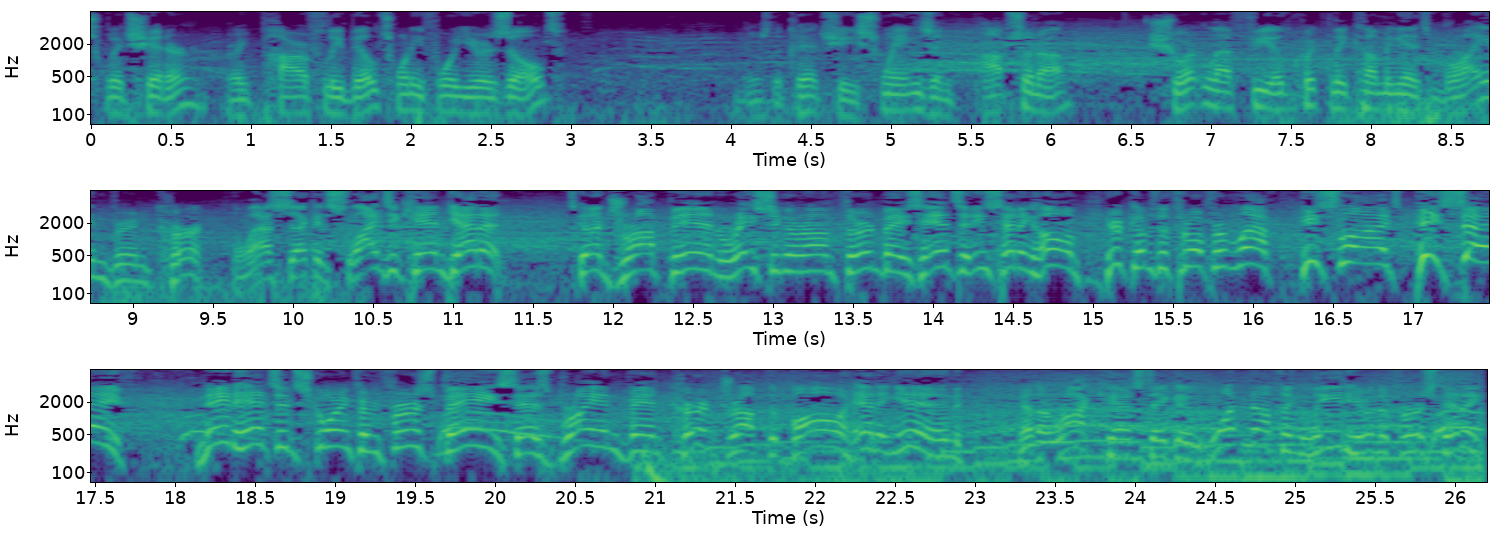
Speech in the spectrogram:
Switch hitter, very powerfully built, 24 years old. There's the pitch. He swings and pops it up. Short left field, quickly coming in. It's Brian Van Kirk. The last second slides, he can't get it. It's going to drop in, racing around third base. Hanson, he's heading home. Here comes the throw from left. He slides. He's safe. Nate Hanson scoring from first base as Brian Van Kirk dropped the ball heading in. Now the Rock Cats take a 1 0 lead here in the first inning.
